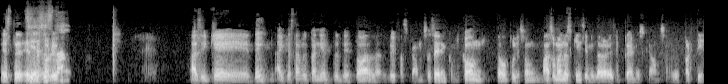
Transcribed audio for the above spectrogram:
este, este es está... Así que hay que estar muy pendientes de todas las rifas que vamos a hacer en Comic Con y todo, porque son más o menos 15 mil dólares en premios que vamos a repartir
